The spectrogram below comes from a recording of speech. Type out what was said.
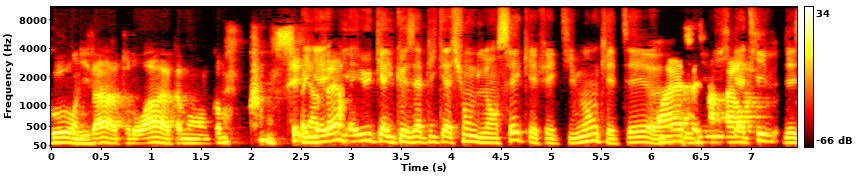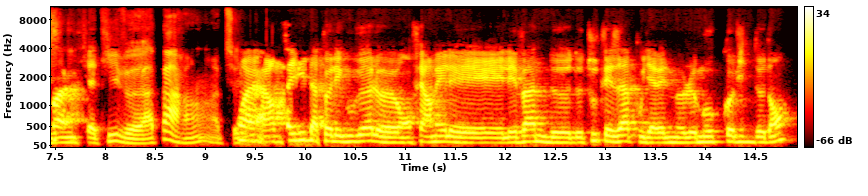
go, on y va tout droit, comme on, comme, on sait bien il faire. Il y a eu quelques applications de lancer qui effectivement qui étaient euh, des, initiatives, des initiatives, euh, à part, hein, absolument. Ouais, alors très vite, Apple et Google ont fermé les, les vannes de, de, toutes les apps où il y avait le, mot Covid dedans,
